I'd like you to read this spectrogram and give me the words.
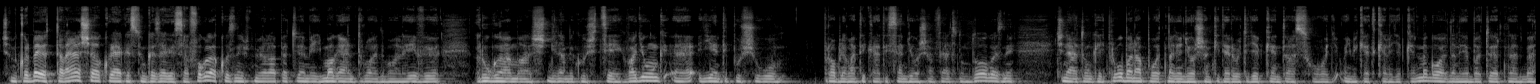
És amikor bejött a válság, akkor elkezdtünk az egésszel foglalkozni, és mivel alapvetően mi egy magántulajdonban lévő, rugalmas, dinamikus cég vagyunk, egy ilyen típusú problematikát, hiszen gyorsan fel tudunk dolgozni. Csináltunk egy próbanapot, nagyon gyorsan kiderült egyébként az, hogy, hogy miket kell egyébként megoldani ebbe a történetbe,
